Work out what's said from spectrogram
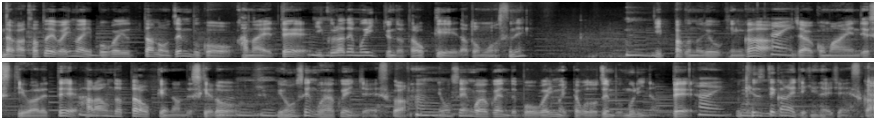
だから例えば今僕が言ったのを全部こう叶えてうん。いくらでもいいって言うんだったら OK だと思うんですね。うん。一泊の料金がはい。じゃあ5万円ですって言われてうん。払うんだったら OK なんですけどうんうん4500円じゃないですか。うん。4500円で僕が今言ったこと全部無理なんではい。削っていかないといけないじゃないですか。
